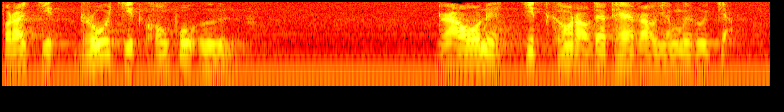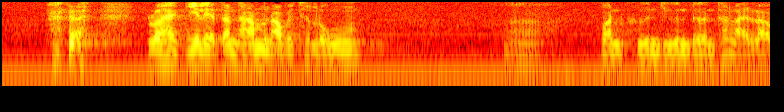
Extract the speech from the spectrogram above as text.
ประจิตรู้จิตของผู้อื่น เราเนี่ยจิตของเราแท้ๆเรายังไม่รู้จักเราให้กิเลสตัณหามันเอาไปฉลุงวันคืนยืนเดินเท่าไหร่เรา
